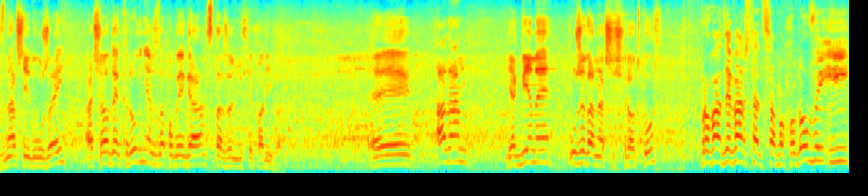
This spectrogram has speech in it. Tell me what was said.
znacznie dłużej, a środek również zapobiega starzeniu się paliwa. E, Adam, jak wiemy, używa naszych środków. Prowadzę warsztat samochodowy i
